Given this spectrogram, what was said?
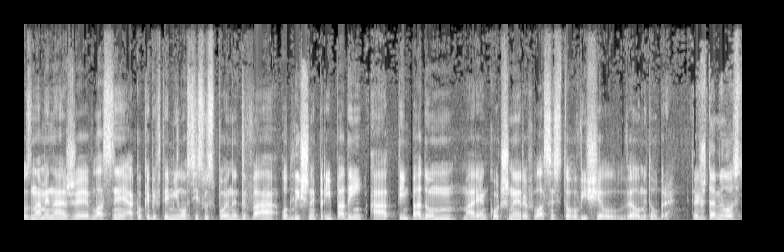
To znamená, že vlastne ako keby v tej milosti sú spojené dva odlišné prípady a tým pádom Marian Kočner vlastne z toho vyšiel veľmi dobre. Takže tá milosť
